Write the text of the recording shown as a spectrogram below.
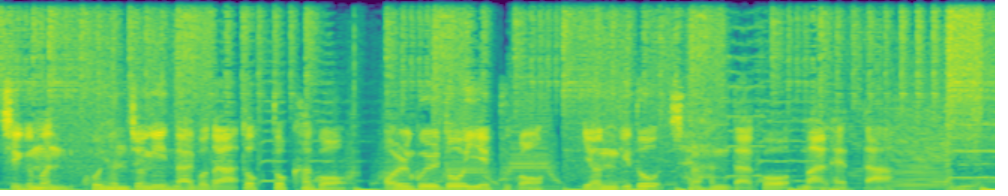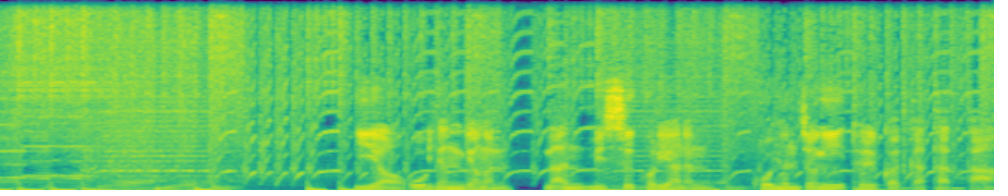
지금은 고현정이 나보다 똑똑하고 얼굴도 예쁘고 연기도 잘한다고 말했다. 이어 오현경은 난 미스 코리아는 고현정이 될 것 같았다.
